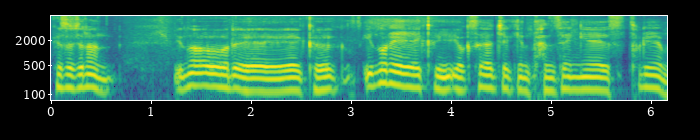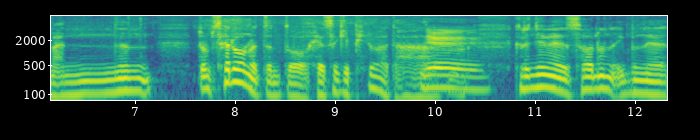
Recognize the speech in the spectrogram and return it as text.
그래서 저는 이 노래의 그, 이 노래의 그 역사적인 탄생의 스토리에 맞는 좀 새로운 어떤 또 해석이 필요하다. 네. 그런 점에서는 이번에,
